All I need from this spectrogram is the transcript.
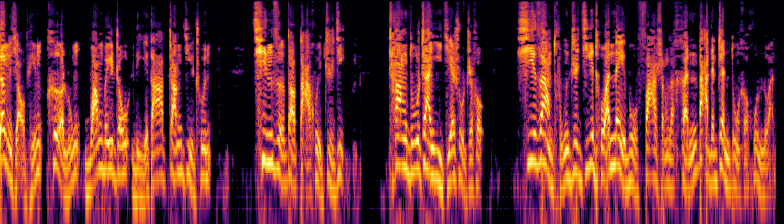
邓小平、贺龙、王维洲、李达、张继春亲自到大会致祭。昌都战役结束之后，西藏统治集团内部发生了很大的震动和混乱。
